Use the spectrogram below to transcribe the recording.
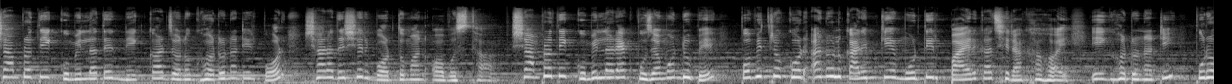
সাম্প্রতিক কুমিল্লাতে নেককারজনক ঘটনাটির পর সারা দেশের বর্তমান অবস্থা। সাম্প্রতিক কুমিল্লার এক পূজামণ্ডপে পবিত্র কোরআনুল কারিমকে মূর্তির পায়ের কাছে রাখা হয়। এই ঘটনাটি পুরো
